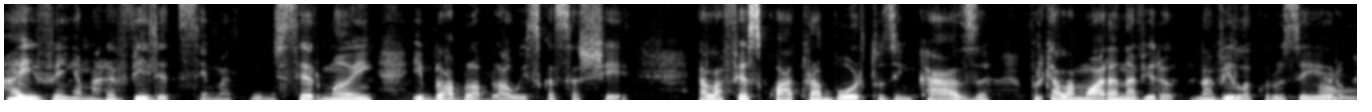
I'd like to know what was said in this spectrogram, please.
aí vem a maravilha de ser, de ser mãe e blá blá blá uísca sachê. Ela fez quatro abortos em casa, porque ela mora na, Vila, na Vila Cruzeiro não.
